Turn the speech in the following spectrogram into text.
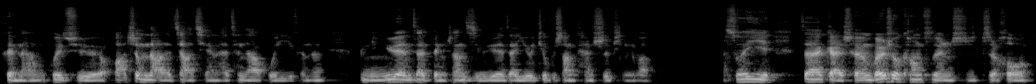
很难会去花这么大的价钱来参加会议，可能宁愿再等上几个月，在 YouTube 上看视频了。所以在改成 Virtual Conference 之后，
